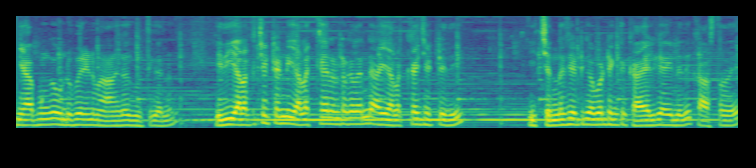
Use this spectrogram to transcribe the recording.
జ్ఞాపకంగా ఉండిపోయాయండి మా నాన్నగారు గుర్తుగాను. ఇది ఎలక చెట్టు అండి ఎలక్కాయలు అంటారు కదండి ఆ ఎలక్కాయ చెట్టు ఇది. ఈ చిన్న చెట్టు కాబట్టి ఇంకా కాయలు కాయలేదు కాస్తుంది.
